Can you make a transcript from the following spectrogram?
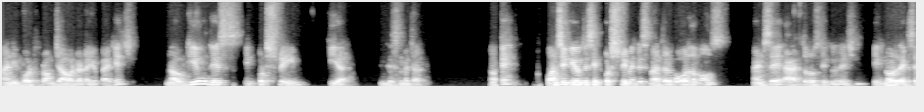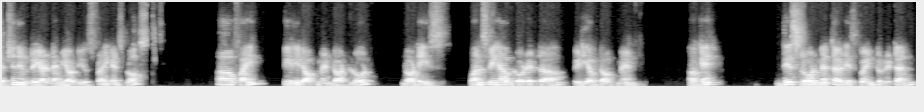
and import from java.io package. Now give this input stream here in this method. Okay, once you give this input stream in this method, hover the mouse and say add throws declaration. Ignore the exception. In real time, you have to use try catch blocks. Uh, fine. pd document dot load dot is once we have loaded the PDF document, okay, this load method is going to return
